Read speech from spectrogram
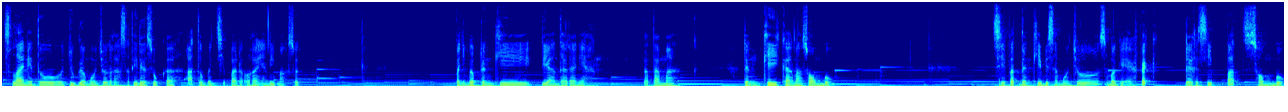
Selain itu, juga muncul rasa tidak suka atau benci pada orang yang dimaksud. Penyebab dengki di antaranya pertama, dengki karena sombong. Sifat dengki bisa muncul sebagai efek dari sifat sombong.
